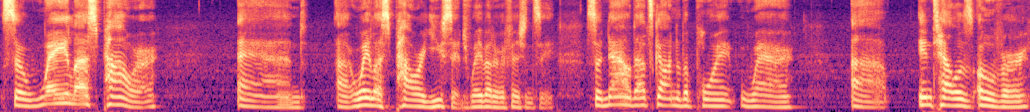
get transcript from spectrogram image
So way less power and uh, way less power usage, way better efficiency. So now that's gotten to the point where uh, Intel is over.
